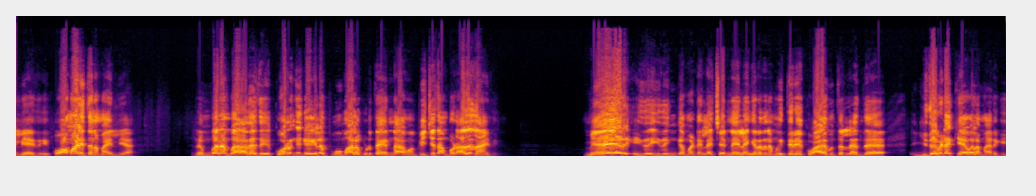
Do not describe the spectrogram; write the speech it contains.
இல்லையா இது? கோமாளித்தனமா இல்லையா? ரொம்ப ரொம்ப அதாவது குரங்கு கையில பூ மாலை கொடுத்தா என்ன அவன் பீச்சு தான் போடும். அதுதான் இது. மேயர் இது இது இங்க மட்டும் இல்லை சென்னையிலங்கிறது நமக்கு தெரியும். கோயம்புத்தூர்ல இந்த இதை விட கேவலமா இருக்கு.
